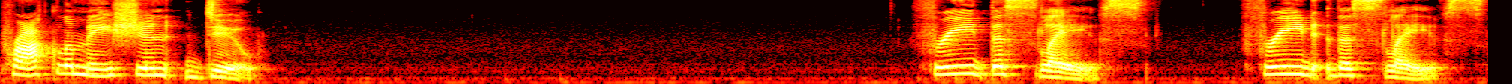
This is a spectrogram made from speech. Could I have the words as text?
Proclamation do? Freed the slaves. Freed the slaves.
